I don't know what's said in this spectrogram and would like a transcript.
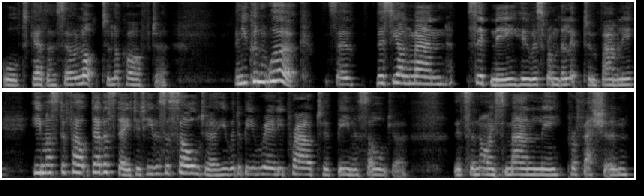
all together. So a lot to look after. And you couldn't work. So this young man, Sydney, who was from the Lipton family, he must have felt devastated. He was a soldier. He would have been really proud to have been a soldier. It's a nice, manly profession.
